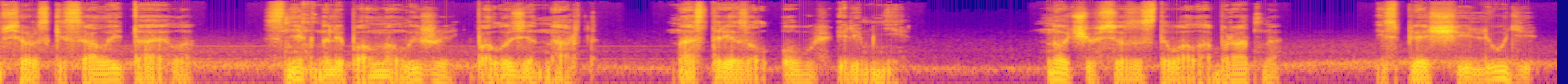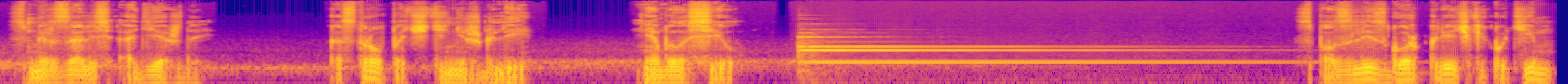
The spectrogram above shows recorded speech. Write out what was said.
Все раскисало и таяло. Снег налипал на лыжи и полозья нарт. Нас трезал обувь и ремни. Ночью все застывало обратно, и спящие люди смерзались одеждой. Костров почти не жгли. Не было сил. сползли с гор к речке Кутим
